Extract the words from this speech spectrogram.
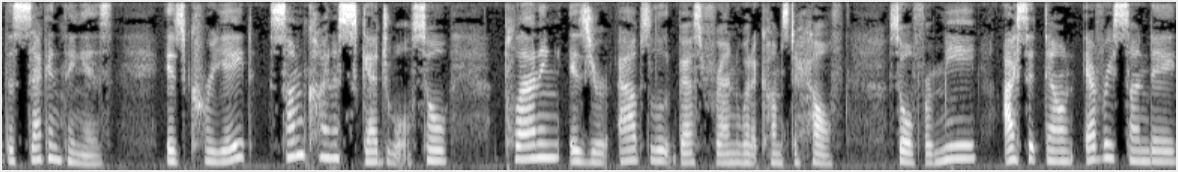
The second thing is is create some kind of schedule. So planning is your absolute best friend when it comes to health. So for me, I sit down every Sunday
